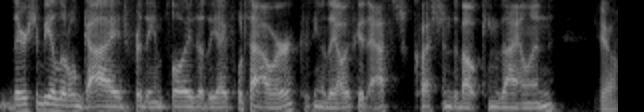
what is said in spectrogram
there should be a little guide for the employees at the Eiffel Tower because you know they always get asked questions about Kings Island. Yeah.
